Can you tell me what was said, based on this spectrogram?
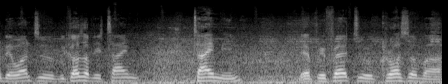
they want to, because of the time timing, they prefer to cross over.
